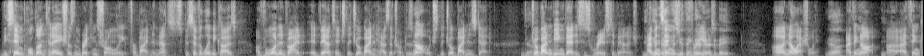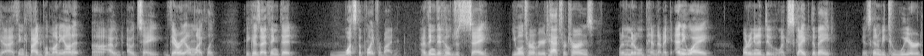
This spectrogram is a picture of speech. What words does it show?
The same poll done today shows them breaking strongly for Biden, and that's specifically because of the one advantage that Joe Biden has that Trump does not, which is that Joe Biden is dead. Yeah. Joe Biden being dead is his greatest advantage. You I've been saying this you think for they're years. Going to debate? Uh, no, actually. Yeah. I think not. Uh, I think I think if I had to put money on it, uh, I would I would say very unlikely, because I think that what's the point for Biden? I think that he'll just say you won't turn over your tax returns. We're in the middle of a pandemic anyway. What are we going to do? Like Skype debate? It's going to be too weird.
